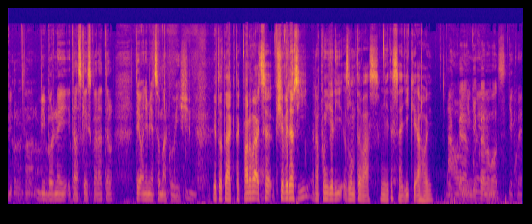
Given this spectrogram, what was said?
výborný italský skladatel. Ty o něm něco, Marko, víš. Je to tak, tak pánové, ať se vše vydaří, na pondělí zlomte vás. Mějte se, díky, ahoj. Ahoj, děkujeme, děkujeme moc. Děkujeme.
